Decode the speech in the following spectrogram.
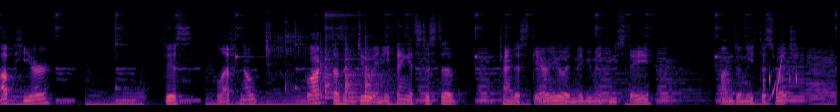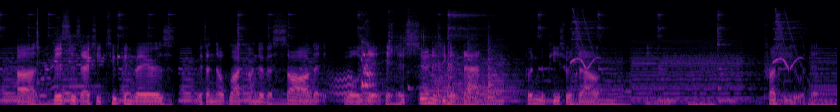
Up here, this left note block doesn't do anything. It's just to kind of scare you and maybe make you stay underneath the switch. Uh, this is actually two conveyors with a note block under the saw that will get hit as soon as you hit that, putting the P-switch out and crushing you with it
